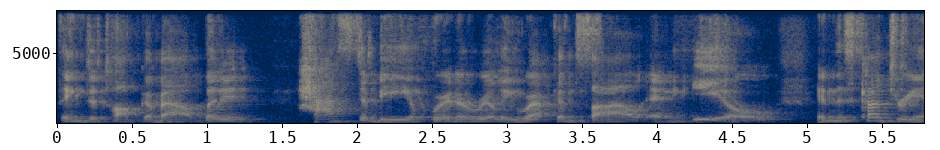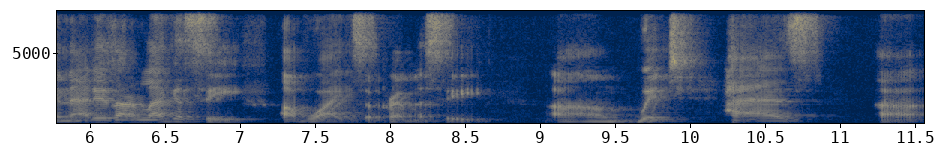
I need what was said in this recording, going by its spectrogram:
thing to talk about, but it has to be if we're to really reconcile and heal in this country, and that is our legacy of white supremacy, um, which has uh,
